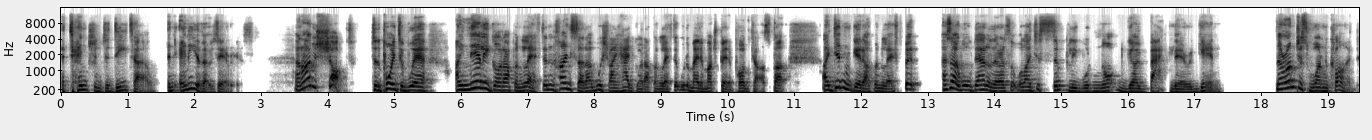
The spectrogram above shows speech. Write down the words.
attention to detail in any of those areas. And I was shocked to the point of where I nearly got up and left. And in hindsight, I wish I had got up and left. It would have made a much better podcast, but I didn't get up and left. But as I walked out of there, I thought, well, I just simply would not go back there again. Now, I'm just one client.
